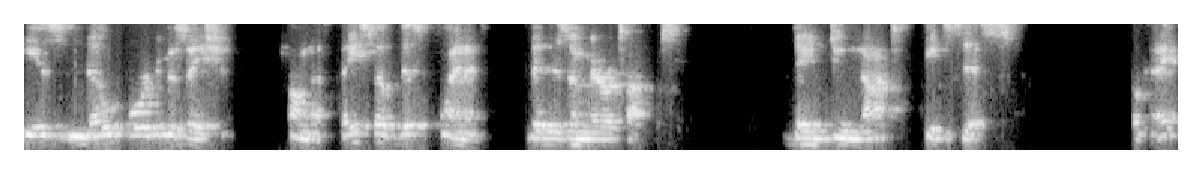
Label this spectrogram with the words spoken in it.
is no organization on the face of this planet that is a meritocracy. They do not exist. Okay?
